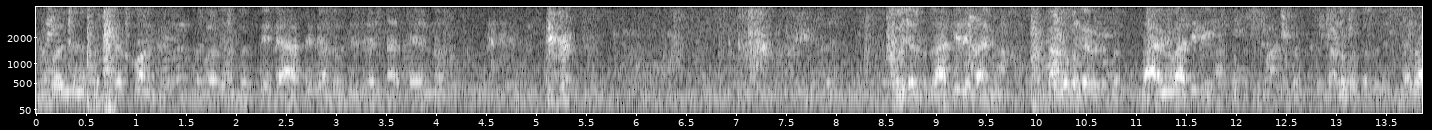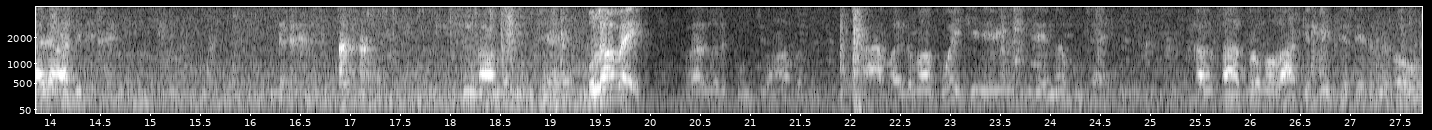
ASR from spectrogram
પ્રબોધન ભક્ત કોણ છે? પ્રબોધન ભક્ત એટલે ધ્યાન ના થાય ન. વાંચી દે બારણું બારણું વાંચી દે. દરવાજા વાંચી દે. ભુલાભાઈ. બરાબર હા બધું આ વર્લ્ડમાં કોઈ ચીજ એવી જે ન પૂછાય. કારણ શાસ્ત્રોમાં વાત કેટલી છે તે તમે કહું.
